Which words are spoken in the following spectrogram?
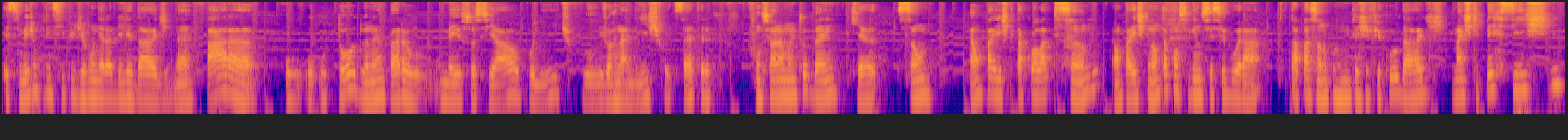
esse mesmo princípio de vulnerabilidade, né, para o, o, o todo, né, para o, meio social, político, jornalístico, etc., funciona muito bem, que é, são é um país que está colapsando, é um país que não está conseguindo se segurar, está passando por muitas dificuldades, mas que persiste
